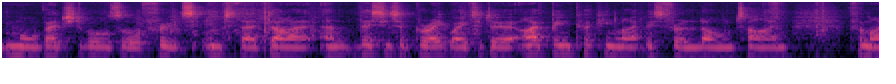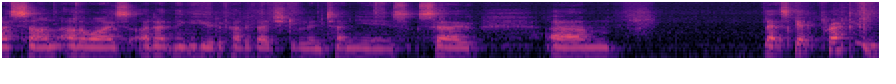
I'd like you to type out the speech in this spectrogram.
more vegetables or fruits into their diet, and this is a great way to do it. I've been cooking like this for a long time for my son. Otherwise, I don't think he would have had a vegetable in ten years. So, um, let's get prepping.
